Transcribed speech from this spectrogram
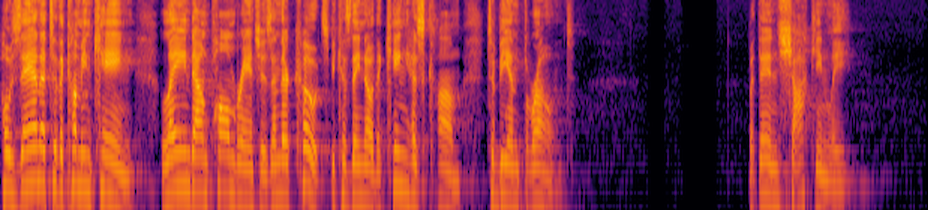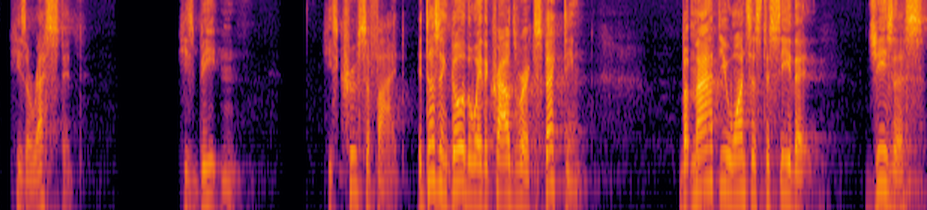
Hosanna to the coming king, laying down palm branches and their coats because they know the king has come to be enthroned. But then, shockingly, he's arrested, he's beaten, he's crucified. It doesn't go the way the crowds were expecting. But Matthew wants us to see that Jesus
